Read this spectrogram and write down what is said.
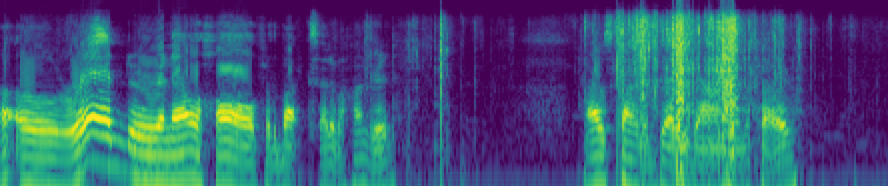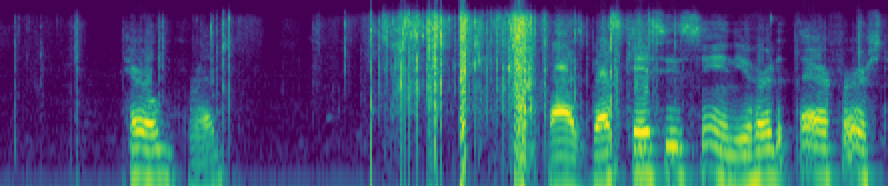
Uh-oh, red Rennell Hall for the Bucks out of 100. That was kind of a Debbie down on the card. Harold, red. Guys, best case he's seen. You heard it there first.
